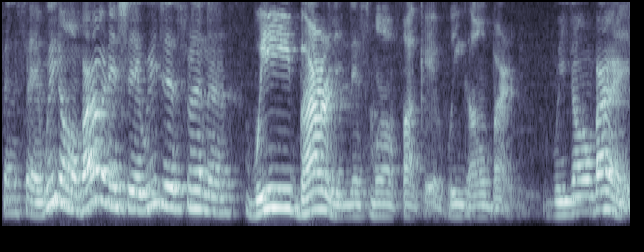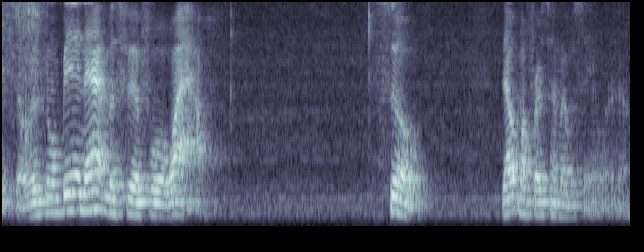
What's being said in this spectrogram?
Finna say, if we gonna burn this shit, we just finna We burning this motherfucker if we gonna burn. we gonna burn it. So it's gonna be in the atmosphere for a while. So that was my first time ever seeing one of them.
